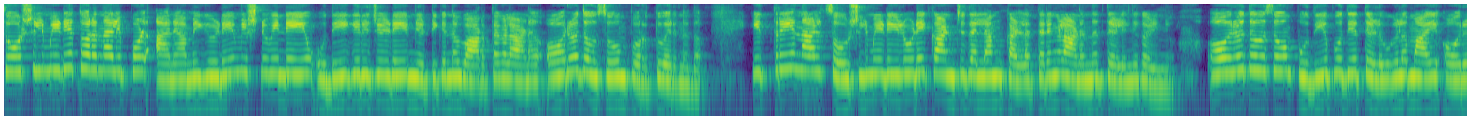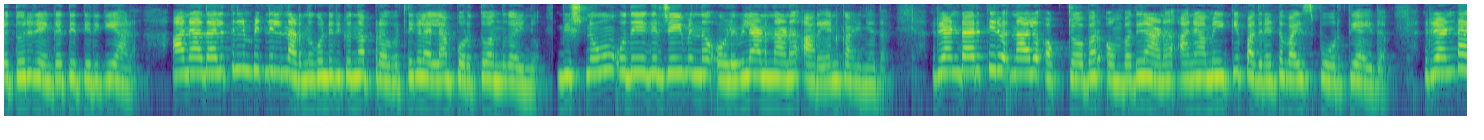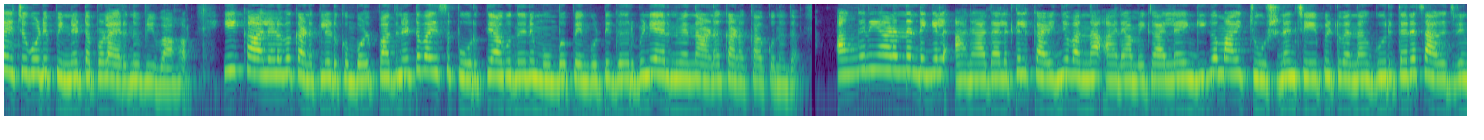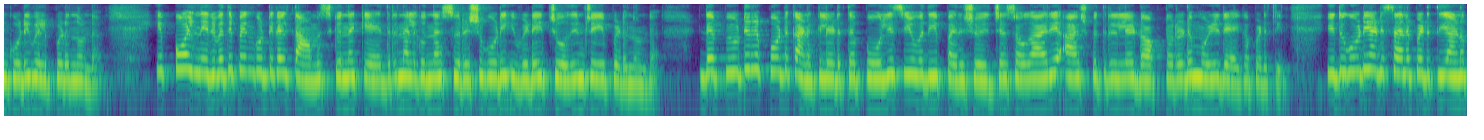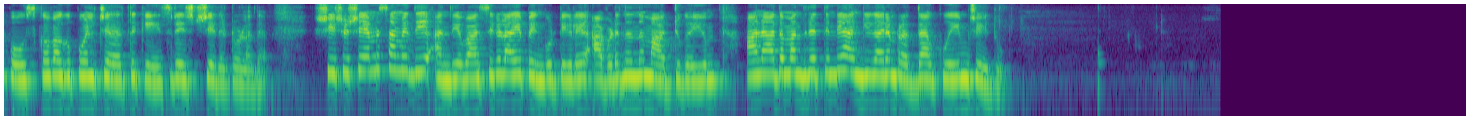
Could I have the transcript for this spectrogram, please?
Social media തുറന്നാൽ ഇപ്പോൾ അനാമികയുടെയും വിഷ്ണുവിന്റെയും ഉദയഗിരിജയുടെയും ഞെട്ടിക്കുന്ന വാർത്തകളാണ് ഓരോ ദിവസവും പുറത്തു വരുന്നത്. ഇത്രയും നാൾ സോഷ്യൽ മീഡിയയിലൂടെ കാണിച്ചതെല്ലാം കള്ളത്തരങ്ങളാണെന്ന് തെളിഞ്ഞു കഴിഞ്ഞു. ഓരോ ദിവസവും പുതിയ പുതിയ തെളിവുകളുമായി ഓരോരുത്തർ രംഗത്തെത്തിയിരിക്കുകയാണ്. അനാഥാലയത്തിന് പിന്നിൽ നടന്നുകൊണ്ടിരിക്കുന്ന പ്രവൃത്തികളെല്ലാം പുറത്തു വന്നു കഴിഞ്ഞു. വിഷ്ണുവും ഉദയഗിരിജയും ഇന്ന് ഒളിവിലാണെന്നാണ് അറിയാൻ കഴിഞ്ഞത്. രണ്ടായിരത്തി ഇരുപത്തിനാല് ഒക്ടോബർ ഒമ്പതിനാണ് അനാമയ്ക്ക് പതിനെട്ട് വയസ്സ് പൂർത്തിയായത്. രണ്ടാഴ്ച കൂടി പിന്നിട്ടപ്പോഴായിരുന്നു വിവാഹം. ഈ കാലയളവ് കണക്കിലെടുക്കുമ്പോൾ പതിനെട്ട് വയസ്സ് പൂർത്തിയാകുന്നതിന് മുമ്പ് പെൺകുട്ടി ഗർഭിണിയായിരുന്നുവെന്നാണ് കണക്കാക്കുന്നത്. അങ്ങനെയാണെന്നുണ്ടെങ്കിൽ അനാദാലത്തിൽ കഴിഞ്ഞു വന്ന അനാമിക ലൈംഗികമായി ചൂഷണം ചെയ്യപ്പെട്ടുവെന്ന ഗുരുതര സാഹചര്യം കൂടി വെളിപ്പെടുന്നുണ്ട്. ഇപ്പോൾ നിരവധി പെൺകുട്ടികൾ താമസിക്കുന്ന കേന്ദ്രം നൽകുന്ന സുരക്ഷ കൂടി ഇവിടെ ചോദ്യം ചെയ്യപ്പെടുന്നുണ്ട്. ഡെപ്യൂട്ടി റിപ്പോർട്ട് കണക്കിലെടുത്ത് പോലീസ് യുവതി പരിശോധിച്ച സ്വകാര്യ ആശുപത്രിയിലെ ഡോക്ടറുടെ മൊഴി രേഖപ്പെടുത്തി. ഇതുകൂടി അടിസ്ഥാനപ്പെടുത്തിയാണ് പോസ്കോ വകുപ്പുകൾ ചേർത്ത് കേസ് രജിസ്റ്റർ ചെയ്തിട്ടുള്ളത്. ശിശുക്ഷേമ സമിതി അന്ത്യവാസികളായ പെൺകുട്ടികളെ അവിടെ നിന്ന് മാറ്റുകയും അനാഥ മന്ദിരത്തിന്റെ അംഗീകാരം റദ്ദാക്കുകയും ചെയ്തു.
